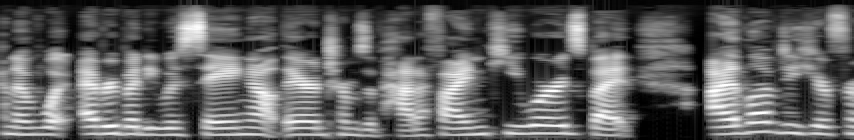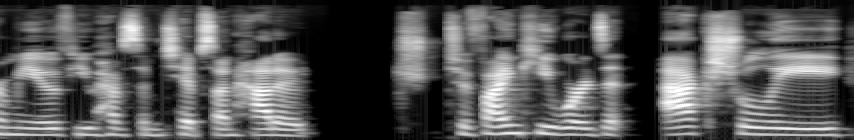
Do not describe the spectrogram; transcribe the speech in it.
kind of what everybody was saying out there in terms of how to find keywords but I'd love to hear from you if you have some tips on how to to find keywords that actually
